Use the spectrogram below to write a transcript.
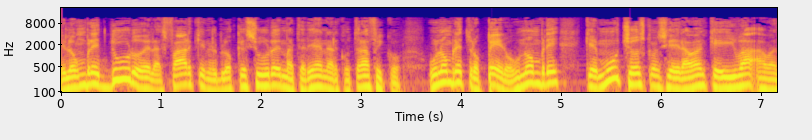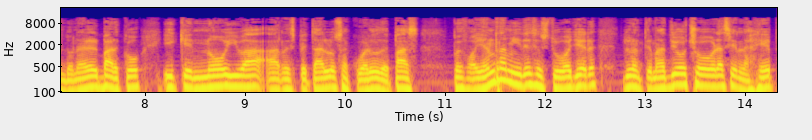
el hombre duro de las FARC en el bloque sur en materia de narcotráfico, un hombre tropero, un hombre que muchos consideraban que iba a abandonar el barco y que no iba a respetar los acuerdos de paz. Pues Fabián Ramírez estuvo ayer durante más de ocho horas en la JEP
